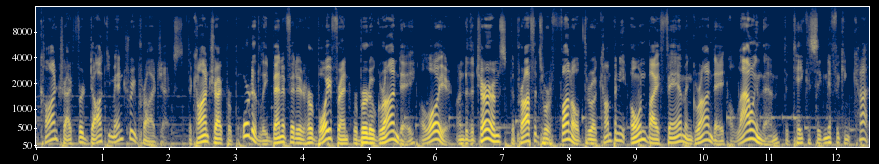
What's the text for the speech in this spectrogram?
contract for documentary projects. The contract purportedly benefited her boyfriend, Roberto Grande, a lawyer. Under the terms, the profits were funneled through a company owned by Pham and Grande, allowing them to take a significant cut.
